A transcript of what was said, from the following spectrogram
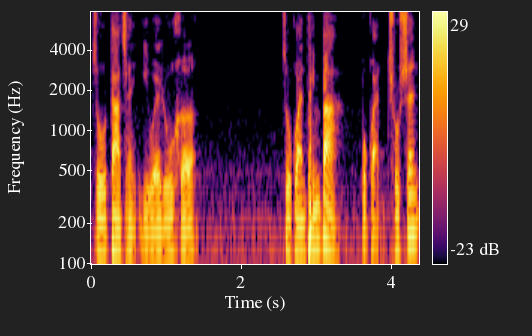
诸大臣以为如何？诸官听罢，不敢出声。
